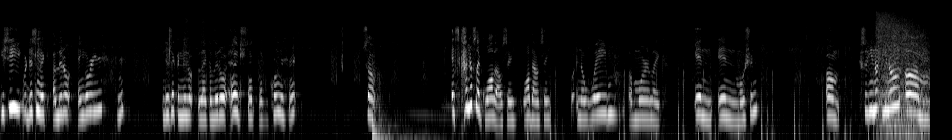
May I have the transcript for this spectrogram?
you see we're just in like a little angle right here. Come here. There's like a little like a little edge, like like a corner, right? So it's kind of like wall bouncing, wall bouncing, but in a way of more like in in motion. Um, so you know you know um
